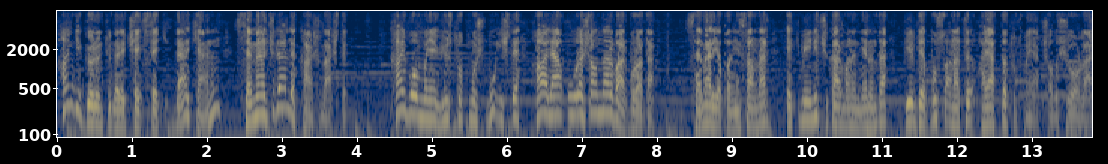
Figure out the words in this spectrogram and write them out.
Hangi görüntüleri çeksek derken semercilerle karşılaştık. Kaybolmaya yüz tutmuş bu işte hala uğraşanlar var burada. Semer yapan insanlar ekmeğini çıkarmanın yanında bir de bu sanatı hayatta tutmaya çalışıyorlar.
